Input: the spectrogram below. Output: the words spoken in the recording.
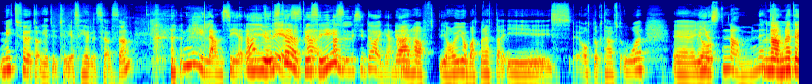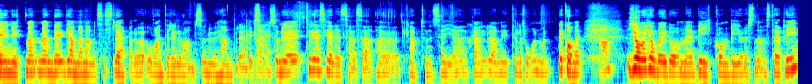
Mitt företag heter ju Therese Helhetshälsa. Nylanserat Just det, Therese, precis. alldeles i dagarna. Jag har, haft, jag har jobbat med detta i åtta och ett halvt år. Eh, jag, Just namnet. namnet är ju nytt men, men det gamla namnet släpade och var inte relevant så nu hände det. Liksom. Så nu är Therese Helhetshälsa har jag knappt hunnit säga själv redan i telefon men det kommer. Ja. Jag jobbar ju då med Bicom bioresonansterapi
